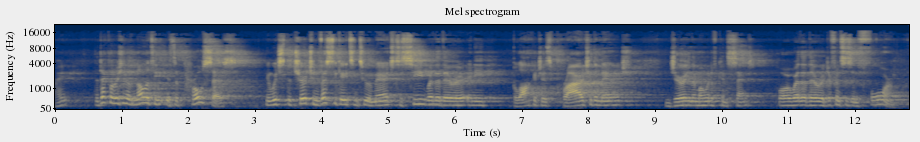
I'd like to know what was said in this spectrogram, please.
right? The declaration of nullity is a process in which the church investigates into a marriage to see whether there are any blockages prior to the marriage, during the moment of consent, or whether there were differences in form,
